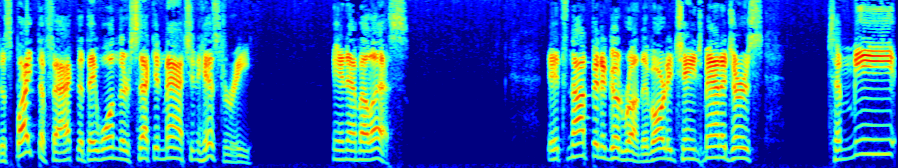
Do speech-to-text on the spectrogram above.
Despite the fact that they won their second match in history in MLS. It's not been a good run. They've already changed managers. To me,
